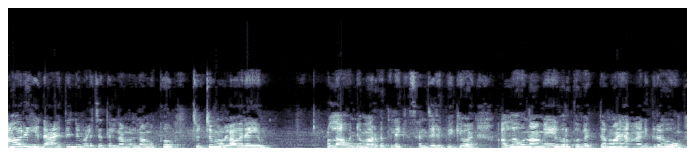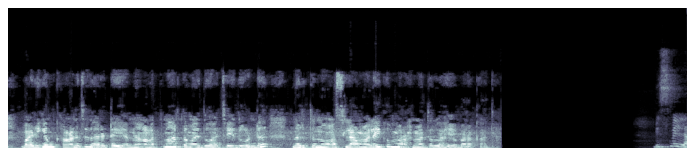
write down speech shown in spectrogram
ആ ഒരു ഹിദായത്തിന്റെ വെളിച്ചത്തിൽ നമ്മൾ നമുക്ക് ചുറ്റുമുള്ളവരെയും അള്ളാഹുവിന്റെ മാർഗത്തിലേക്ക് സഞ്ചരിപ്പിക്കുവാൻ അള്ളാഹു നാം ഏവർക്കും വ്യക്തമായ അനുഗ്രഹവും വഴിയും കാണിച്ചു തരട്ടെ എന്ന് ആത്മാർത്ഥമായി ദുവാ ചെയ്തുകൊണ്ട് നിർത്തുന്നു. അസ്സാം വലൈക്കും വറഹമത്തല്ലാഹി വാബർക്കാത്തു ബിസ്മില്ല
